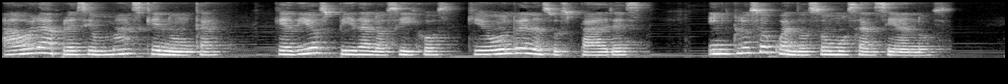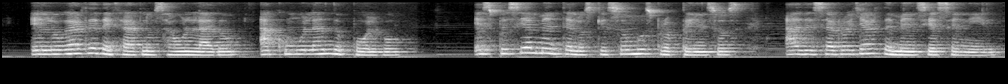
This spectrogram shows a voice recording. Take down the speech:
Ahora aprecio más que nunca que Dios pida a los hijos que honren a sus padres, incluso cuando somos ancianos, en lugar de dejarnos a un lado acumulando polvo, especialmente los que somos propensos a desarrollar demencia senil.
